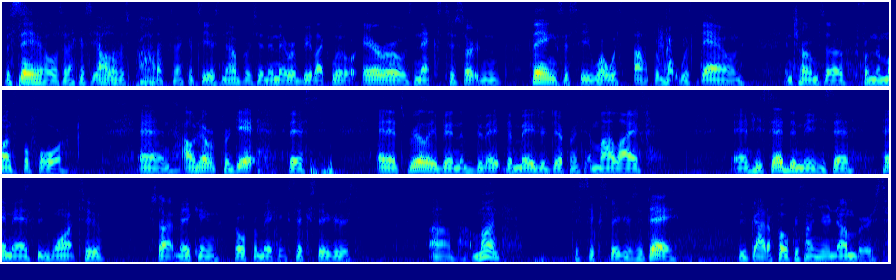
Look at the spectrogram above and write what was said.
the sales and I could see all of his products and I could see his numbers. And then there would be like little arrows next to certain things to see what was up and what was down in terms of from the month before. And I'll never forget this. And it's really been the, the major difference in my life. And he said to me, he said, hey man, if you want to start making, go from making six figures um, a month to six figures a day, you've got to focus on your numbers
